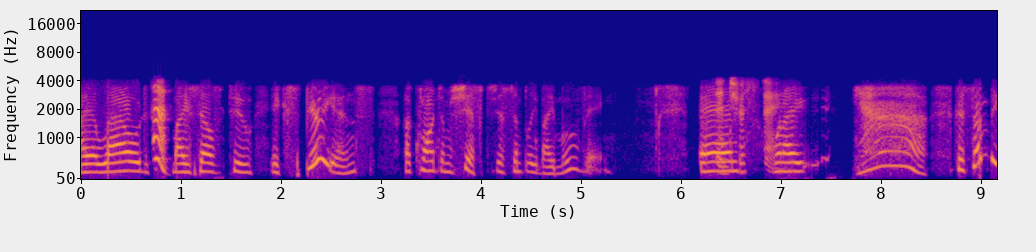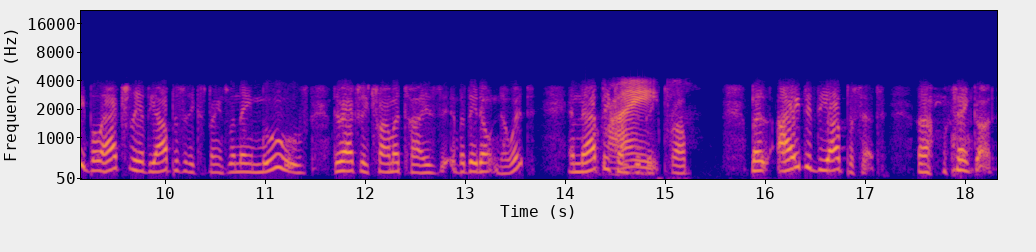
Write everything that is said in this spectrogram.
I allowed huh. myself to experience a quantum shift just simply by moving. And Interesting. when I yeah, because some people actually have the opposite experience. When they move, they're actually traumatized, but they don't know it, and that becomes right. a big problem. But I did the opposite. Uh, thank God.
